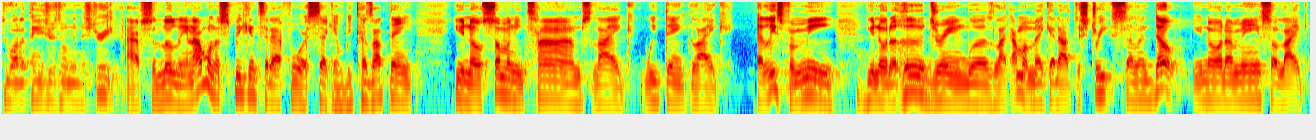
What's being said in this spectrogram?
do all the things you're doing in the street. Absolutely, and I want to speak into that for a second because I think you know so many times like we think like at least for me, you know, the hood dream was like I'm gonna make it out the streets selling dope. You know what I mean? So like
